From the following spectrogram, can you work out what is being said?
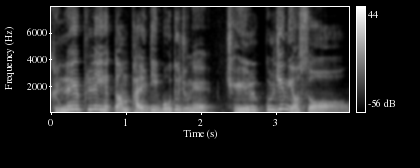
근래에 플레이했던 발디 모드 중에 제일 꿀잼이었어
